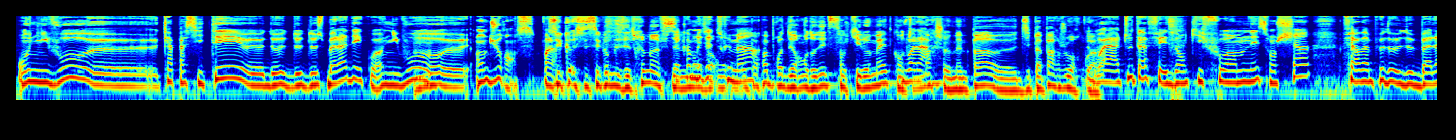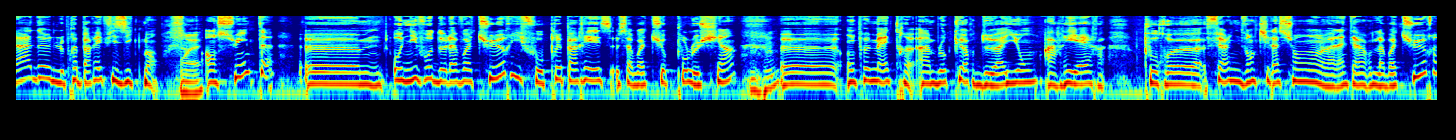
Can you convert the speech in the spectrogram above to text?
au niveau euh, capacité euh, de, de, de se balader, quoi, au niveau euh, endurance. Voilà. C'est co- C'est c'est comme les êtres humains finalement. comme les êtres on- humains. On part pas pour des randonnées de 100 km quand Voilà. on marche même pas euh, 10 pas par jour quoi. Voilà, tout à fait. Donc il faut emmener son chien, faire un peu de, de balade, le préparer physiquement. Ouais. Ensuite, euh, au niveau de la voiture, il faut préparer sa voiture pour le chien. Mhm. Euh, on peut mettre un bloqueur de haillons arrière pour faire une ventilation à l'intérieur de la voiture.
